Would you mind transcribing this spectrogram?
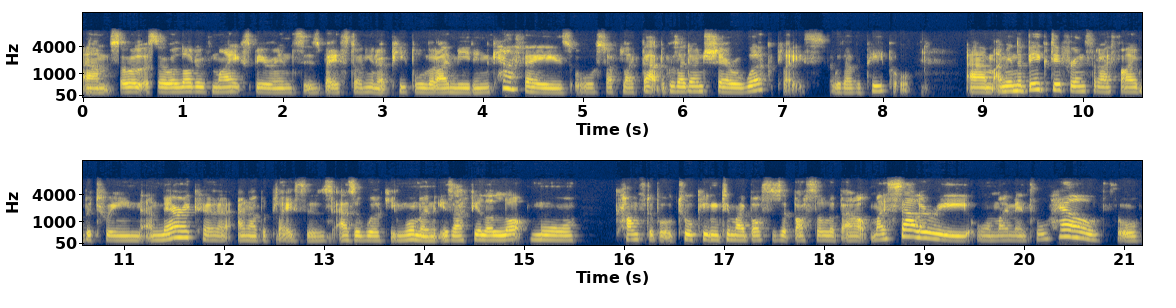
Um, so, so a lot of my experience is based on you know people that I meet in cafes or stuff like that because I don't share a workplace with other people. Um, I mean, the big difference that I find between America and other places as a working woman is I feel a lot more comfortable talking to my bosses at Bustle about my salary or my mental health, or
